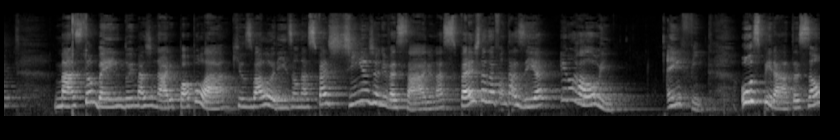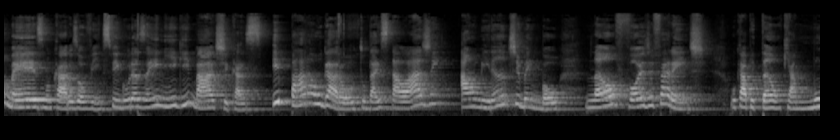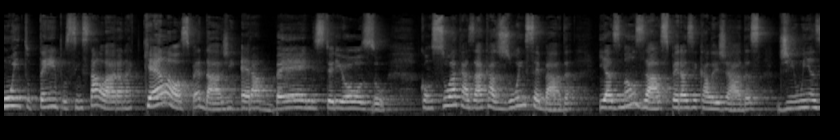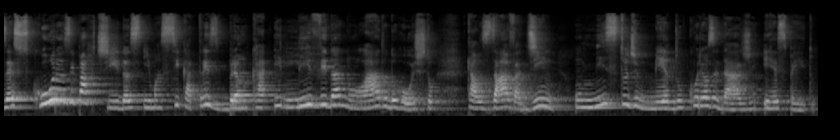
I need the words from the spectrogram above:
mas também do imaginário popular que os valorizam nas festinhas de aniversário, nas festas da fantasia e no Halloween. Enfim, os piratas são mesmo, caros ouvintes, figuras enigmáticas. E para o garoto da estalagem Almirante Benbow não foi diferente. O capitão, que há muito tempo se instalara naquela hospedagem, era bem misterioso. Com sua casaca azul encebada e as mãos ásperas e calejadas, de unhas escuras e partidas e uma cicatriz branca e lívida no lado do rosto, causava a Jean um misto de medo, curiosidade e respeito.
